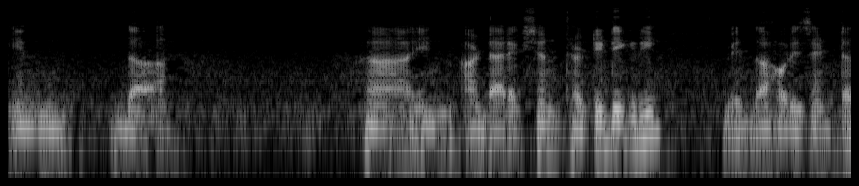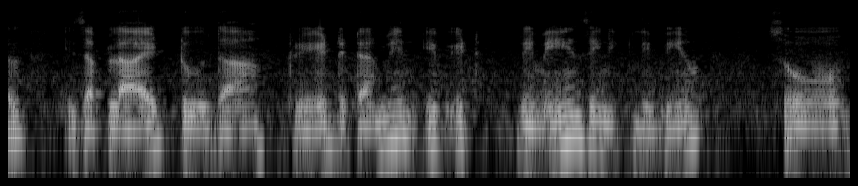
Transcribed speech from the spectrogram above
in the uh, in a direction 30 degree with the horizontal is applied to the crate determine if it remains in equilibrium. So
